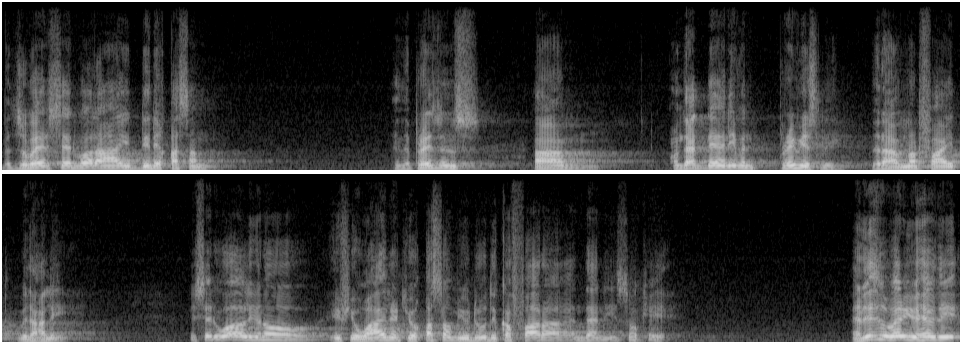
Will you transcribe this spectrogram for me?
But Zubair said, Well, I did a qasam in the presence um, on that day and even previously that I will not fight with Ali. He said, well, you know, if you violate your qasam, you do the kafara, and then it's okay. And this is where you have the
